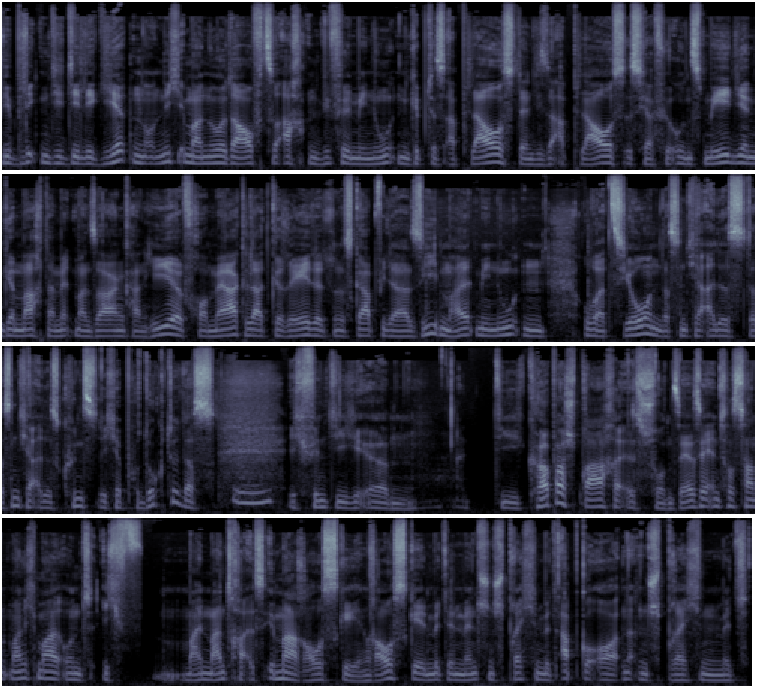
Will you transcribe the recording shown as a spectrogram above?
wie blicken die Delegierten und nicht immer nur darauf zu achten, wie viele Minuten gibt es Applaus, denn dieser Applaus ist ja für uns Medien gemacht, damit man sagen kann, hier, Frau Merkel hat geredet und es gab wieder siebeneinhalb Minuten Ovation. Das sind ja alles, das sind ja alles künstliche Produkte. Das, mhm. ich finde die, ähm, die Körpersprache ist schon sehr, sehr interessant manchmal und ich, mein Mantra ist immer rausgehen. Rausgehen, mit den Menschen sprechen, mit Abgeordneten sprechen, mit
